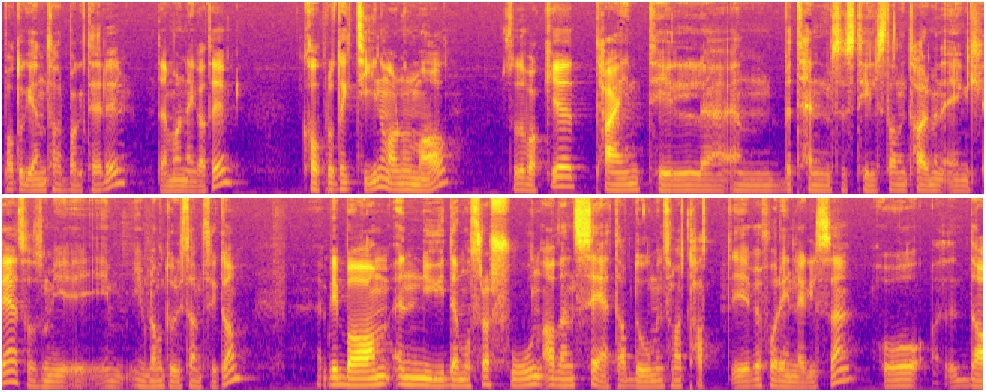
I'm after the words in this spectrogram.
patogen tarmbakterier. Den var negativ. Kalprotektin var normal. Så det var ikke tegn til en betennelsestilstand i tarmen, egentlig, sånn som i inflammatorisk tarmsykdom. Vi ba om en ny demonstrasjon av den sete abdomen som var tatt ved forrige innleggelse. Og da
